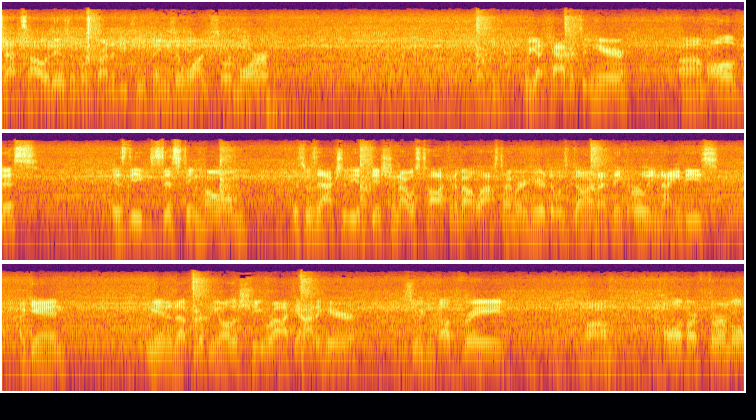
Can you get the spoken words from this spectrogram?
That's how it is when we're trying to do two things at once or more. We got cabinets in here. Um, all of this is the existing home. This was actually the addition I was talking about last time we were here that was done, I think early 90s. Again, we ended up ripping all the sheetrock out of here so we can upgrade um, all of our thermal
